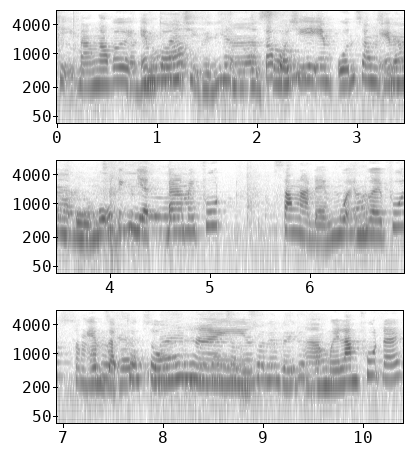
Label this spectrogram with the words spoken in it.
Chị Bảo Ngọc ơi, Và em có chị phải đi à, tóc của chị em uốn xong Chị em Hà ủ mũ kích nhiệt 30 phút xong là để nguội dạ. 10 phút xong em dập thuốc xuống hai à, 15 phút đấy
